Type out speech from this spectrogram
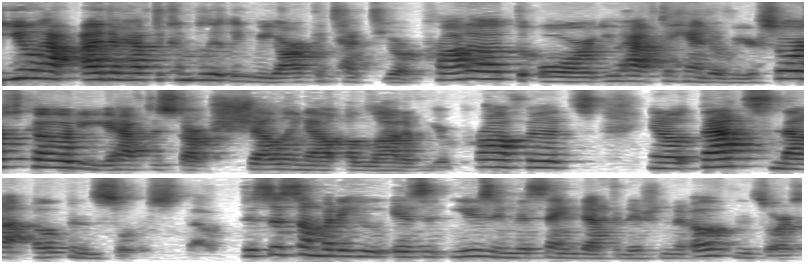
you ha either have to completely re-architect your product or you have to hand over your source code or you have to start shelling out a lot of your profits. You know, that's not open source though. This is somebody who isn't using the same definition of open source.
